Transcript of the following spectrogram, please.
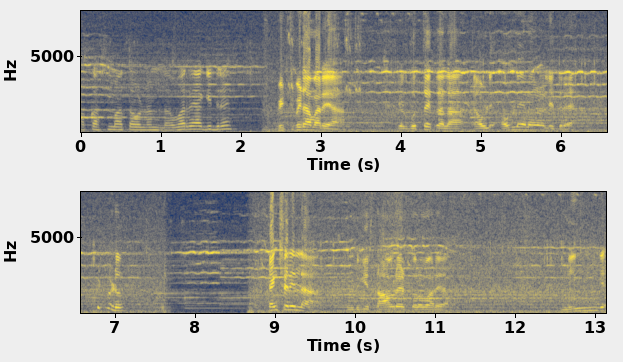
ಅಕಸ್ಮಾತ್ ಅವಳು ನನ್ನ ಲವರೇ ಆಗಿದ್ರೆ? ಬಿಟ್ಬಿಡ ಬಿಡ ಮಾರಯ್ಯ ಇವಾಗ ಗೊತ್ತಾಯ್ತಲ್ಲ ಅವಳು ಅವಳು ಏನಾರಲ್ಲಿದ್ರೆ ಬಿಟ್ಬಿಡು. ಟೆನ್ಷನ್ ಇಲ್ಲ. ಹುಡುಗಿ ಸಾವಿರ ಇರ್ತಾರೋ ನಿಂಗೆ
